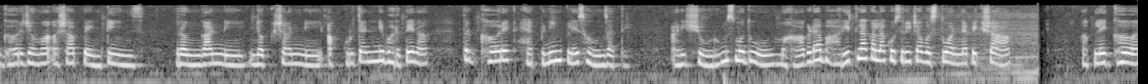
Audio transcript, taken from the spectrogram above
घर जेव्हा अशा पेंटिंग्ज रंगांनी नक्षांनी आकृत्यांनी भरते ना तर घर एक हॅपनिंग प्लेस होऊन जाते. आणि शोरूम्समधून महागड्या भारीतल्या कलाकुसरीच्या वस्तू आणण्यापेक्षा आपले घर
